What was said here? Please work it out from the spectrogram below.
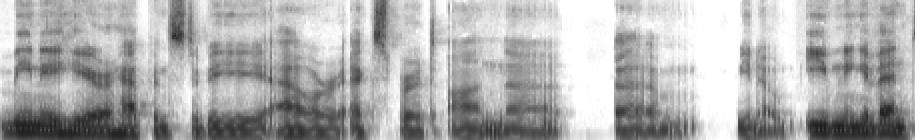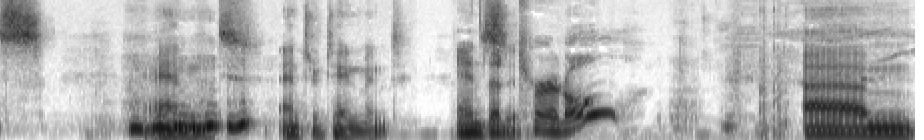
Mina here happens to be our expert on, uh, um, you know, evening events and entertainment. And the So- turtle? Um,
